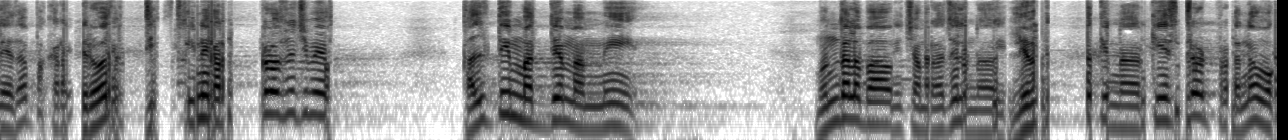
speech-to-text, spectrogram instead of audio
లేదా పక్కన? రోజు రోజు నుంచి మేము కల్తీ మద్యం అమ్మి ముందల బాబు ప్రజలు ఒక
